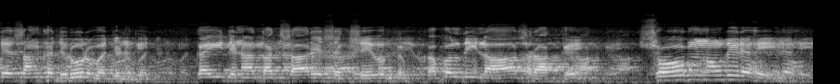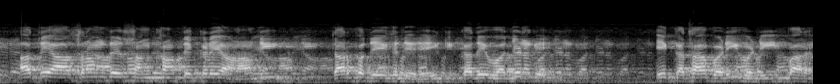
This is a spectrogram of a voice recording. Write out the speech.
ਤੇ ਸੰਖ ਜ਼ਰੂਰ ਵੱਜਣਗੇ। ਕਈ ਦਿਨਾਂ ਤੱਕ ਸਾਰੇ ਸਿੱਖ ਸੇਵਕ ਕਪਲ ਦੀ ਲਾਸ਼ ਰੱਖ ਕੇ ਸ਼ੋਕ ਮਨਾਉਂਦੇ ਰਹੇ ਅਤੇ ਆਸ਼ਰਮ ਦੇ ਸੰਖਾਂ ਤੇ ਘੜਿਆਲਾਂ ਦੀ ਤਰਫ ਦੇਖਦੇ ਰਹੇ ਕਿ ਕਦੇ ਵੱਜਣਗੇ। ਇਹ ਕਥਾ ਬੜੀ ਵੱਡੀ ਪਰ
